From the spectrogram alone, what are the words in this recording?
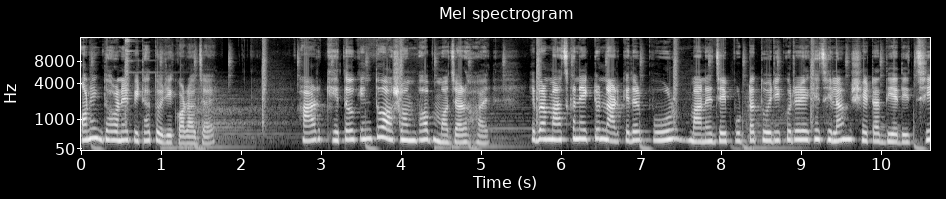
অনেক ধরনের পিঠা তৈরি করা যায়। আর খেতেও কিন্তু অসম্ভব মজার হয়। এবার মাঝখানে একটু নারকেলের পুর মানে যে পুরটা তৈরি করে রেখেছিলাম, সেটা দিয়ে দিচ্ছি।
